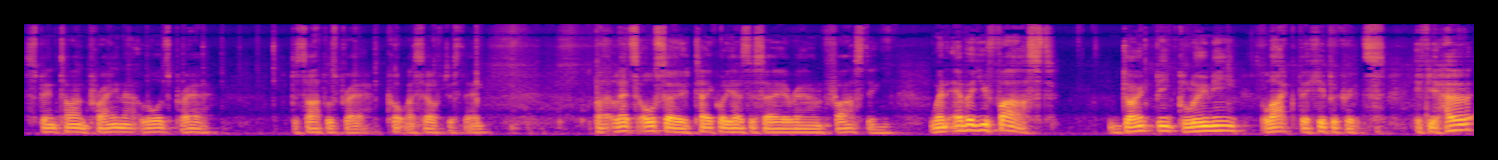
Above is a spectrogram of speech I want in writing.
Spend time praying that Lord's Prayer, disciples' prayer. Caught myself just then. But let's also take what he has to say around fasting. Whenever you fast, don't be gloomy like the hypocrites. If you have,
